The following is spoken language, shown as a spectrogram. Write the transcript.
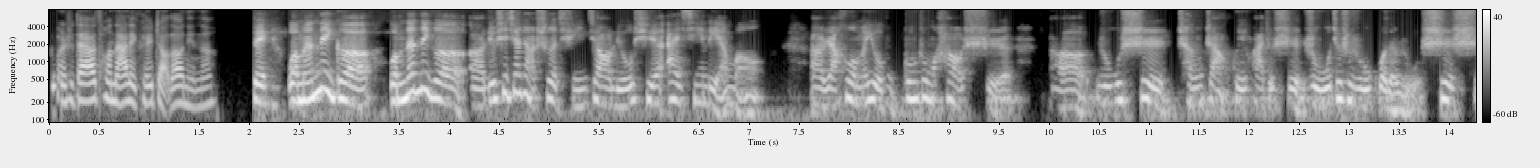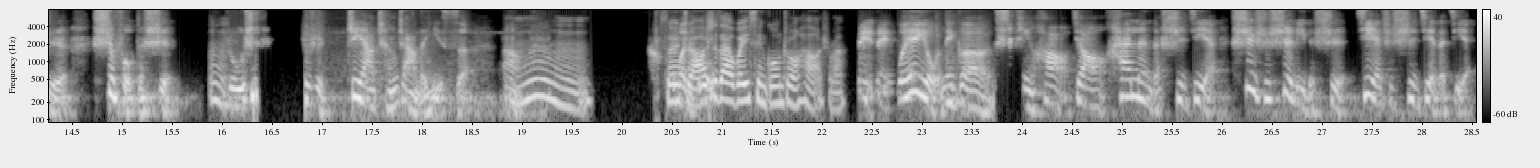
或者是大家从哪里可以找到您呢？对我们那个我们的那个呃留学家长社群叫留学爱心联盟，呃，然后我们有公众号是呃如是成长规划，就是如就是如果的如是是是否的是，嗯，如是就是这样成长的意思，嗯。所以主要是在微信公众号是吗？对对，我也有那个视频号，叫 Helen 的世界，世是势力的势，界是世界的界，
